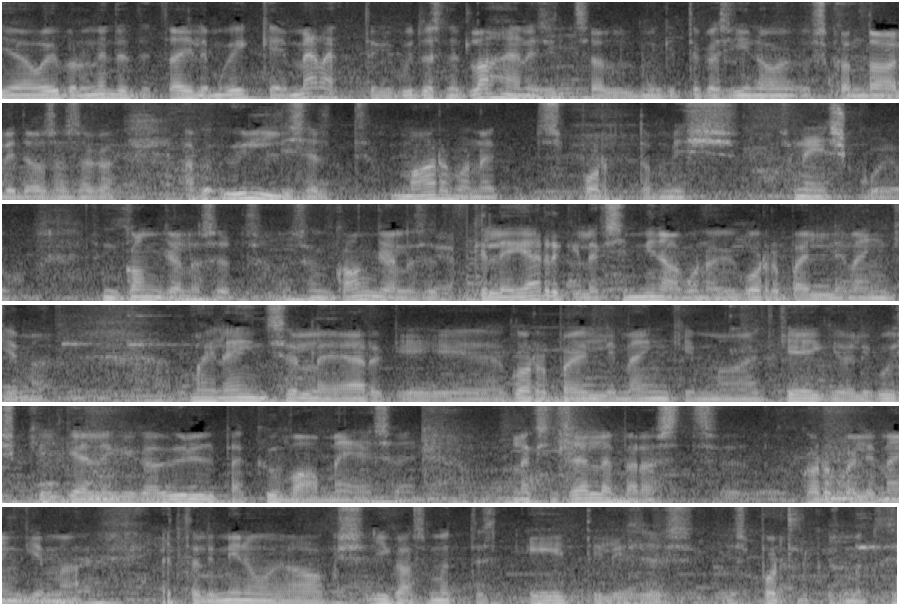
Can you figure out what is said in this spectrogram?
ja võib-olla nende detaile ma kõiki ei mäletagi, kuidas need lahenesid seal mingite kasiinoskandaalide osas, aga aga üldiselt ma arvan, et sport on mis, see on eeskuju. see on kangelased, see on kangelased, kelle järgi läksin mina kunagi korvpalli mängima ma ei läinud selle järgi korvpalli mängima, et keegi oli kuskil kellegiga ülbe kõva mees, on ju. ma läksin sellepärast korvpalli mängima, et oli minu jaoks igas mõttes eetilises ja sportlikus mõttes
